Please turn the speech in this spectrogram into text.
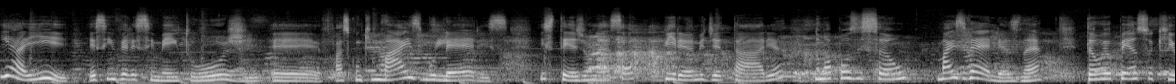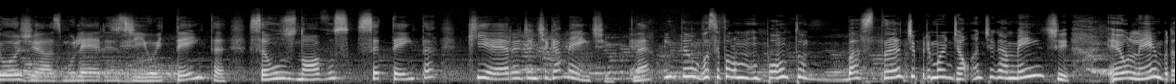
E aí, esse envelhecimento hoje é, faz com que mais mulheres estejam nessa pirâmide etária, numa posição mais velhas, né? Então eu penso que hoje as mulheres de 80 são os novos 70 que era de antigamente, né? Então você falou um ponto bastante primordial. Antigamente, eu lembro,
